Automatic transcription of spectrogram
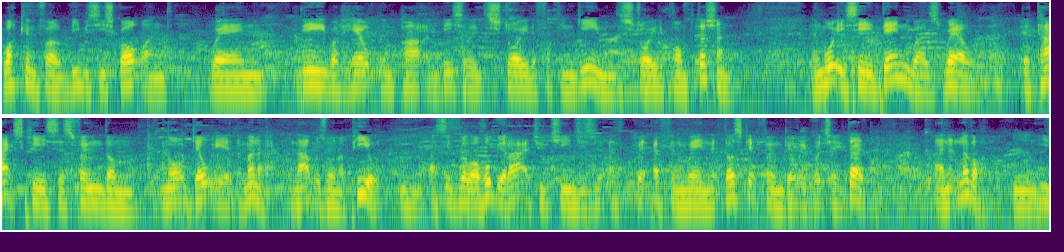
working for BBC Scotland when they were helping part and basically destroy the fucking game and destroy the competition? And what he said then was, well, the tax case has found them not guilty at the minute, and that was on appeal. I said, well, I hope your attitude changes if, if and when it does get found guilty, which it did, and it never. He,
